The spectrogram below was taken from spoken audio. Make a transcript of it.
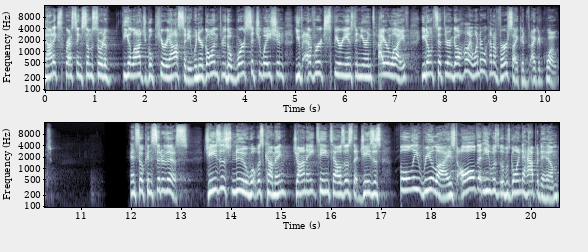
not expressing some sort of theological curiosity. When you're going through the worst situation you've ever experienced in your entire life, you don't sit there and go, huh, I wonder what kind of verse I could, I could quote. And so consider this Jesus knew what was coming. John 18 tells us that Jesus fully realized all that he was, was going to happen to him,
